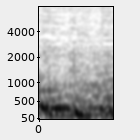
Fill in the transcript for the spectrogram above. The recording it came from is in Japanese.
Vamos!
